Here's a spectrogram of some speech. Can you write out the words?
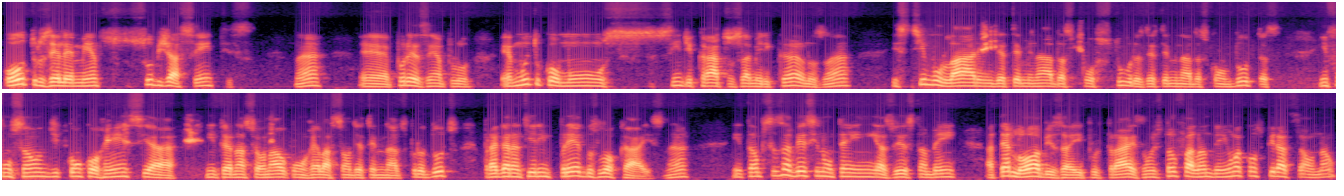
outros elementos subjacentes, né? É, por exemplo, é muito comum os sindicatos americanos, né, estimularem determinadas posturas, determinadas condutas em função de concorrência internacional com relação a determinados produtos para garantir empregos locais, né? Então precisa ver se não tem, às vezes, também até lobbies aí por trás. Não estou falando nenhuma conspiração, não.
